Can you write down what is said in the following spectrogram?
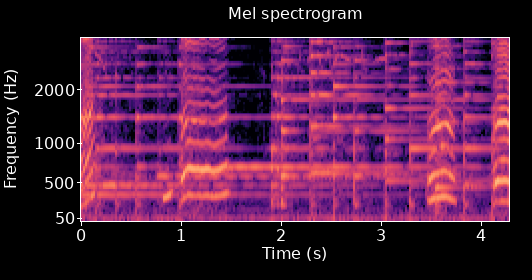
ఆ? ఆ? ఆ,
